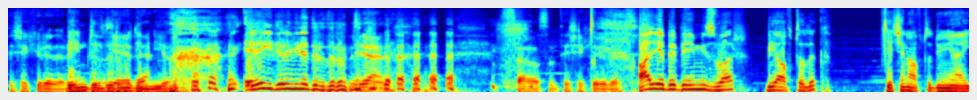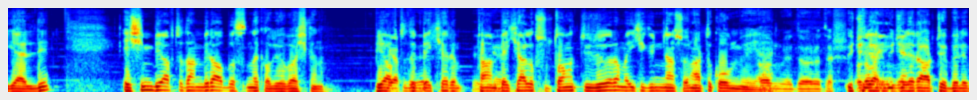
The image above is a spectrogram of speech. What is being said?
Teşekkür ederim. Benim dırdırımı dinliyor. Eve gidiyorum yine dırdırım dinliyor. Yani. Sağ olsun teşekkür ederiz. Alya bebeğimiz var bir haftalık. Geçen hafta dünyaya geldi. Eşim bir haftadan beri ablasında kalıyor başkanım. Bir haftada haftadır bekarım. Tamam bekar. bekarlık sultanlık diyorlar ama iki günden sonra artık olmuyor yani. Olmuyor doğrudur. Ütüler mütüler yengen- artıyor böyle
